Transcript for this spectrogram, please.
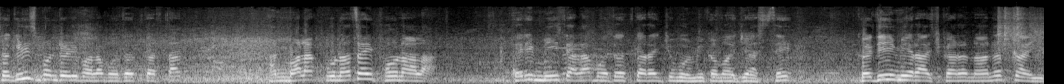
सगळीच मंडळी मला मदत करतात आणि मला कुणाचाही फोन आला तरी मी त्याला मदत करायची भूमिका माझी असते. कधीही मी राजकारण आणत नाही.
